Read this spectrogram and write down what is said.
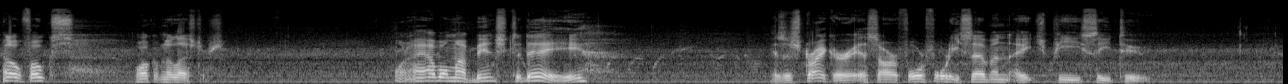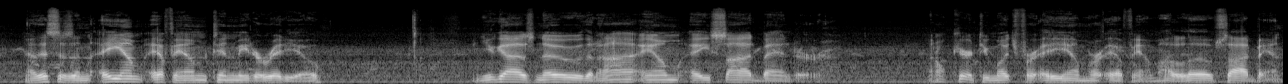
Hello folks, welcome to Lester's. What I have on my bench today is a Stryker SR447 HPC2. Now this is an AM FM 10 meter radio and you guys know that I am a sidebander. I don't care too much for AM or FM. I love sideband.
